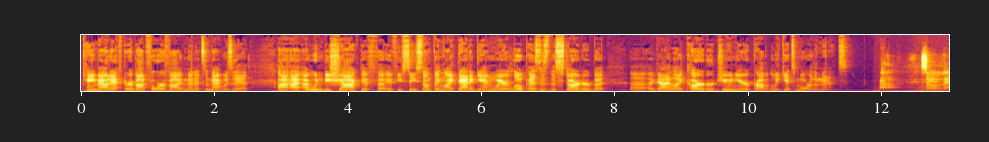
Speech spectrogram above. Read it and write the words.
came out after about four or five minutes, and that was it. I, I wouldn't be shocked if uh, if you see something like that again, where Lopez is the starter, but uh, a guy like Carter Jr. probably gets more of the minutes. So then,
